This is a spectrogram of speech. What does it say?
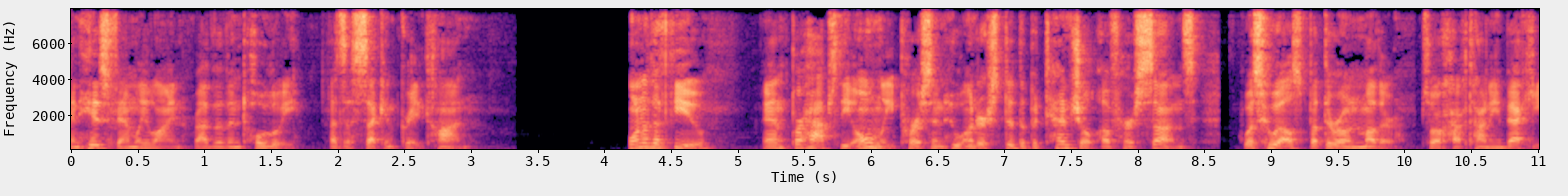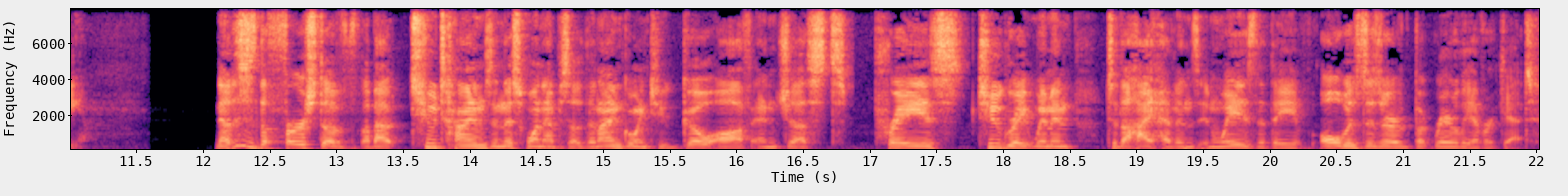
and his family line rather than Tolui as the second great Khan. One of the few, and perhaps the only person who understood the potential of her sons was who else but their own mother, Sorkhokhtani Beki. Now, this is the first of about two times in this one episode that I'm going to go off and just praise two great women to the high heavens in ways that they've always deserved but rarely ever get.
